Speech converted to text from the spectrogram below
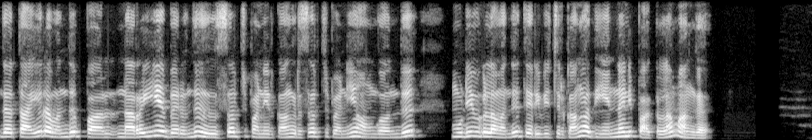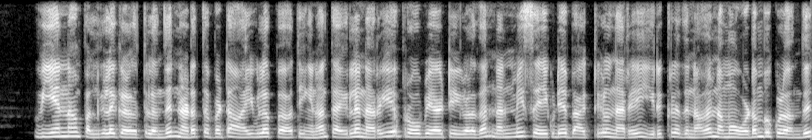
இந்த தயிரை வந்து ப நிறைய பேர் வந்து ரிசர்ச் பண்ணியிருக்காங்க. ரிசர்ச் பண்ணி அவங்க வந்து முடிவுகளை வந்து தெரிவிச்சிருக்காங்க. அது என்னன்னு பார்க்கலாம் வாங்க. வியன்னா பல்கலைக்கழகத்திலேருந்து நடத்தப்பட்ட ஆய்வில் பார்த்தீங்கன்னா தயிரில் நிறைய ப்ரோபயாட்டிகளை தான் நன்மை செய்யக்கூடிய பாக்டீரியல் நிறைய இருக்கிறதுனால நம்ம உடம்புக்குள்ள வந்து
